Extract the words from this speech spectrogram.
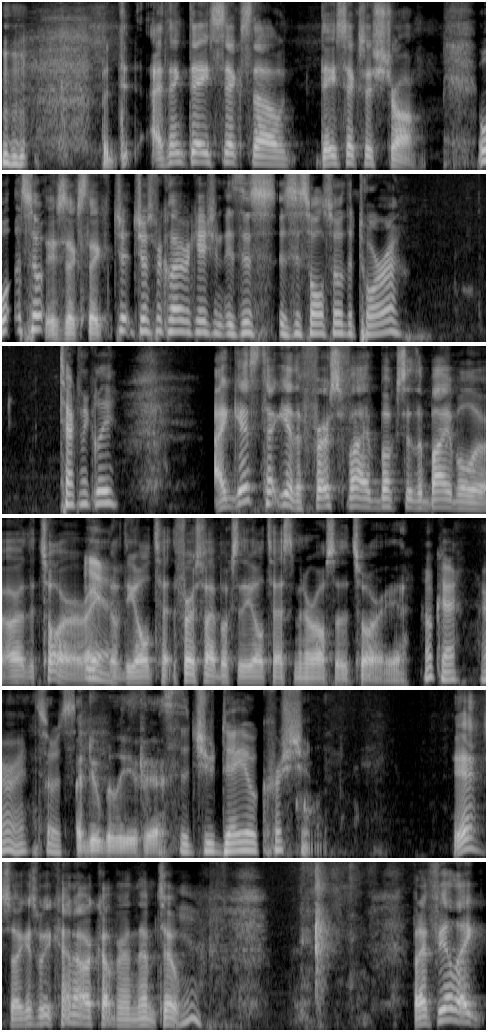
but d- I think day six, though, day six is strong. Well, so Day six, they j- just for clarification, is this is this also the Torah? Technically, I guess, te- yeah, the first five books of the Bible are, are the Torah, right? Yeah. Of the old, te- the first five books of the Old Testament are also the Torah. Yeah, okay, all right. So it's I do believe. Yeah, it's the Judeo-Christian. yeah. So I guess we kind of are covering them too. Yeah. But I feel like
